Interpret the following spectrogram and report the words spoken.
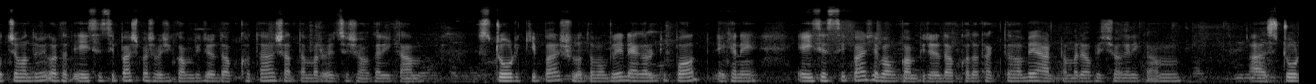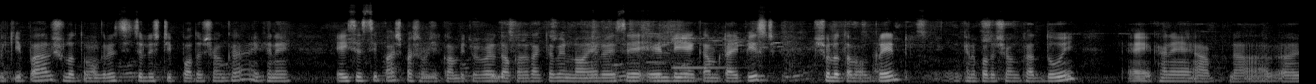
উচ্চ মাধ্যমিক, অর্থাৎ এইচএসসি পাস, পাশাপাশি কম্পিউটার দক্ষতা, সাত নম্বর রয়েছে সহকারী কাম স্টোর কিপার, ষোলোতম গ্রেড, এগারোটি পদ। এখানে এইচএসসি পাস এবং কম্পিউটারে দক্ষতা থাকতে হবে। আট নম্বরে অফিস সহকারী কাম স্টোর কিপার, ষোলোতম গ্রেড, ছেচল্লিশটি পদের সংখ্যা। এখানে এইচএসসি পাস, পাশাপাশি কম্পিউটার দক্ষতা থাকতে হবে। নয় রয়েছে এলডিএ কাম টাইপিস্ট, ষোলোতম গ্রেড। এখানে পদের সংখ্যা দুই। এখানে আপনার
